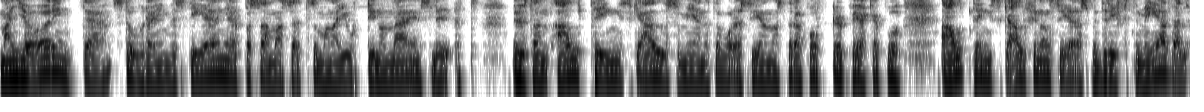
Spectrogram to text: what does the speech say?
man gör inte stora investeringar på samma sätt som man har gjort inom näringslivet, utan allting skall, som en av våra senaste rapporter pekar på, allting skall finansieras med driftmedel.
